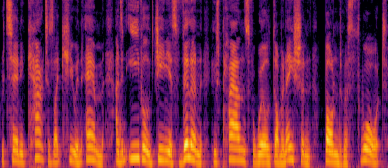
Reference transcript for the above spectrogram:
returning characters like Q and M, and an evil genius villain whose plans for world domination Bond must thwart.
